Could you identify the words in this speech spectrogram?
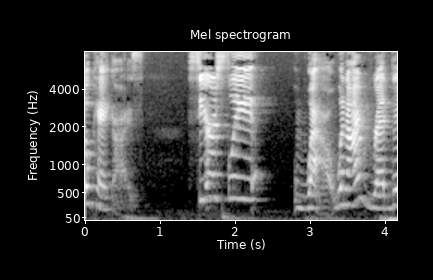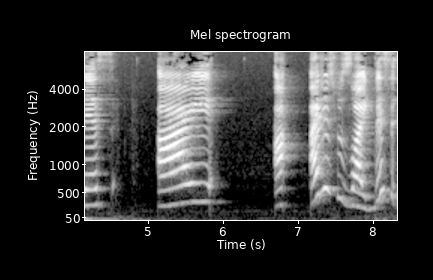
Okay, guys. Seriously, wow. When I read this, I I just was like, this,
